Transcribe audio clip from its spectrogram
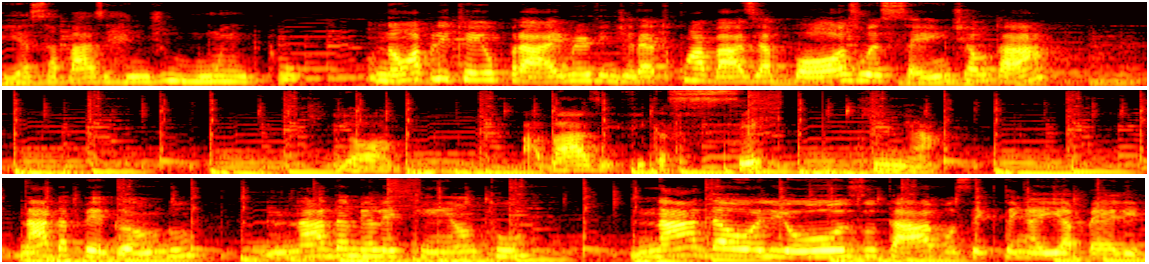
E essa base rende muito. Não apliquei o primer, vim direto com a base após o Essential, tá? E ó, a base fica sequinha. Nada pegando, nada melequento, nada oleoso, tá? Você que tem aí a pele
